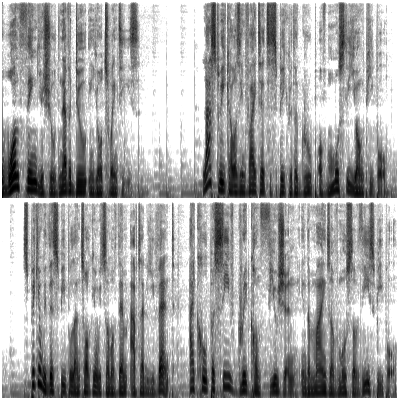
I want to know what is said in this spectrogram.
one thing you should never do in your 20s. Last week I was invited to speak with a group of mostly young people. Speaking with these people and talking with some of them after the event, I could perceive great confusion in the minds of most of these people.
